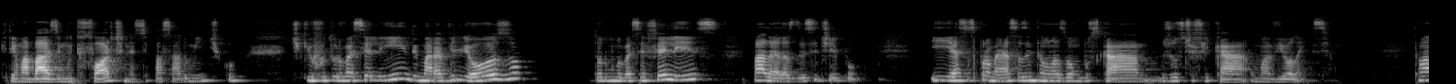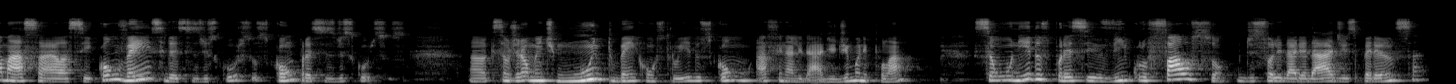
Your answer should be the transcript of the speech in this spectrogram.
que tem uma base muito forte nesse passado mítico, de que o futuro vai ser lindo e maravilhoso, todo mundo vai ser feliz, balelas desse tipo. E essas promessas, então, elas vão buscar justificar uma violência. Então a massa ela se convence desses discursos, compra esses discursos, uh, que são geralmente muito bem construídos com a finalidade de manipular, são unidos por esse vínculo falso de solidariedade, esperança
